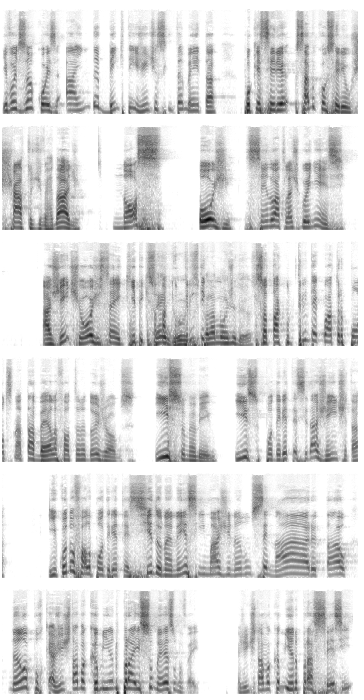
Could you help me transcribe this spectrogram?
E vou dizer uma coisa, ainda bem que tem gente assim também, tá? Porque seria, sabe qual seria o chato de verdade? Nós, hoje, sendo o Atlético Goianiense. A gente hoje, essa é a equipe que só está com, 30, pelo amor de Deus. só tá com 34 pontos na tabela, faltando dois jogos. Isso, meu amigo, isso poderia ter sido a gente, tá? E quando eu falo poderia ter sido, não é nem assim imaginando um cenário e tal. Não, é porque a gente estava caminhando para isso mesmo, velho. A gente estava caminhando para ser esse,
